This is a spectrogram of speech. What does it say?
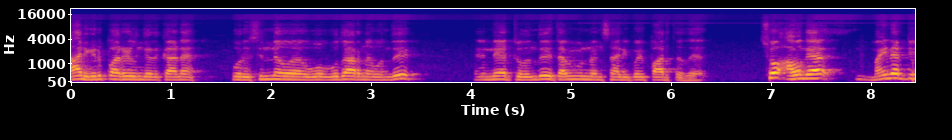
யார் இருப்பார்கள்ங்கிறதுக்கான ஒரு சின்ன உதாரணம் வந்து நேற்று வந்து தமிழ் அன்சாரி போய் பார்த்தது. ஸோ அவங்க மைனாரிட்டி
